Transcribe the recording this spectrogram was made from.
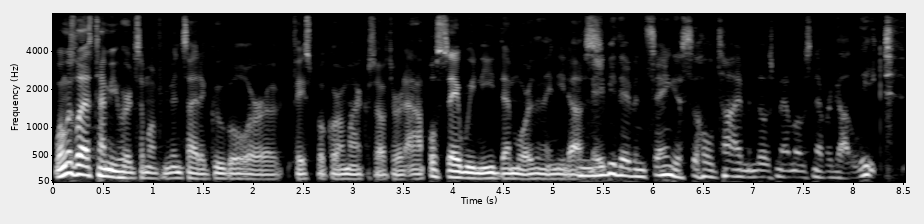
When was the last time you heard someone from inside a Google or a Facebook or a Microsoft or an Apple say we need them more than they need us? Maybe they've been saying this the whole time, and those memos never got leaked.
